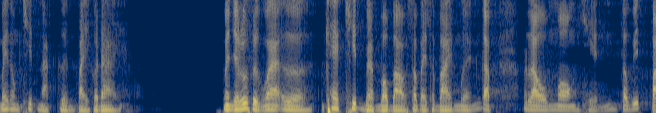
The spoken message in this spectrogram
ไม่ต้องคิดหนักเกินไปก็ได้ มันจะรู้สึกว่า เออ แค่คิดแบบเบาๆ สบายๆ เหมือนกับ เรามองเห็นสวิตไป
